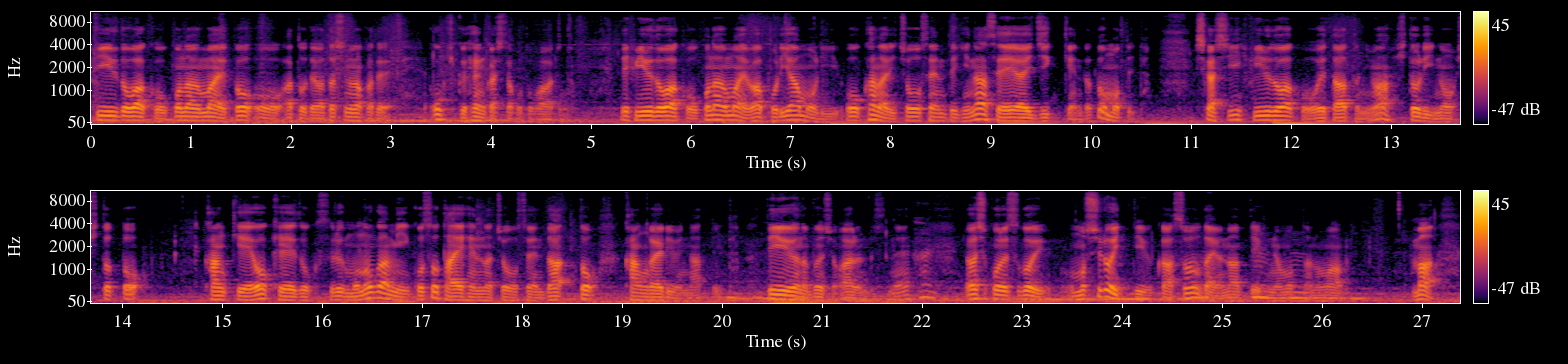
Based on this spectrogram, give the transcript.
フィールドワークを行う前と後で私の中で大きく変化したことがあると。でフィールドワークを行う前はポリアモリーをかなり挑戦的な性愛実験だと思っていた。しかしフィールドワークを終えた後には一人の人と関係を継続するモノガミこそ大変な挑戦だと考えるようになっていたっていうような文章があるんですね、私これすごい面白いっていうかそうだよなっていうふうに思ったのは、まあ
